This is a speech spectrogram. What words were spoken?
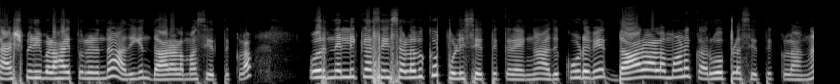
காஷ்மீரி மிளகாய்த்தூள் இருந்தால் அதையும் தாராளமாக சேர்த்துக்கலாம். ஒரு நெல்லிக்காய் சைஸ் அளவுக்கு புளி சேர்த்துக்கிறேங்க. அது கூடவே தாராளமான கருவேப்பிலை சேர்த்துக்கலாங்க.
